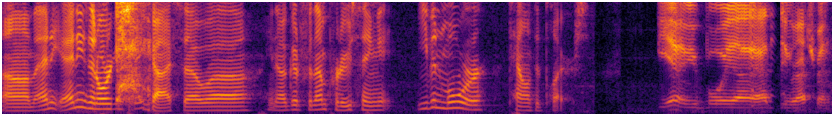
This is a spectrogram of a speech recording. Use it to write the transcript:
um, and, he, and he's an Oregon State guy, so uh, you know, good for them producing even more talented players. Yeah, your boy uh, Adley Rutschman.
